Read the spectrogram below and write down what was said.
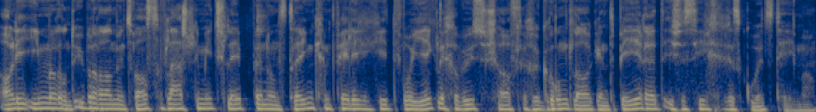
alle immer und überall müssen Wasserfläschchen mitschleppen und es Trinkempfehlungen gibt, die jeglicher wissenschaftlicher Grundlage entbehren, ist es sicher ein gutes Thema.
